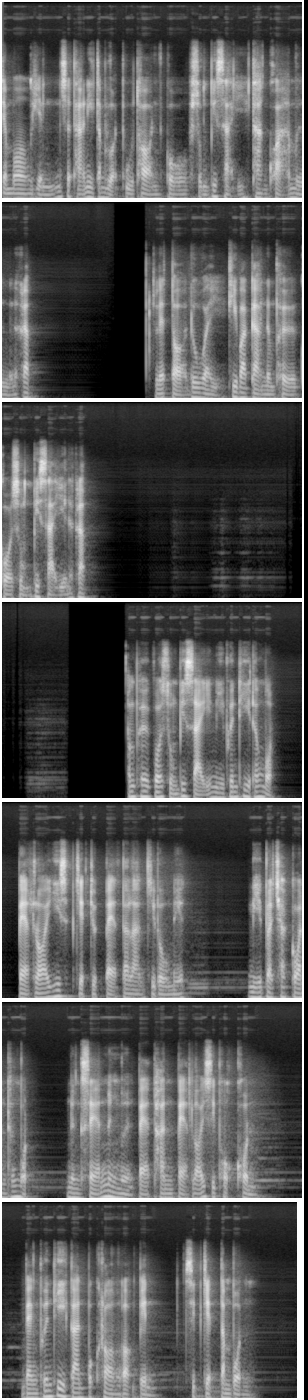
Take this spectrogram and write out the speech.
จะมองเห็นสถานีตำรวจภูทรโกสุมพิสัยทางขวามือนะครับ และต่อด้วยที่ว่าการอำเภอโกสุมพิสัยนะครับ อำเภอโกสุมพิสัยมีพื้นที่ทั้งหมด 827.8 ตารางกิโลเมตร มีประชากรทั้งหมด 118,816 คน แบ่งพื้นที่การปกครองออกเป็น 17 ตำบล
